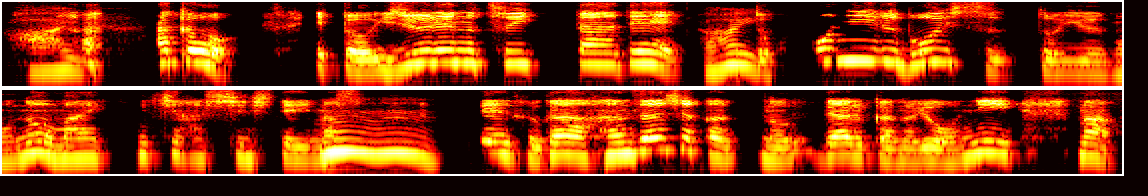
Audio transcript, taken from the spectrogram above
はい。ああと、えっと、移住連のツイッターで、はいえっと、ここにいるボイスというものを毎日発信していうんます。うん。政府が犯罪者かのであるかのように、まあ、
